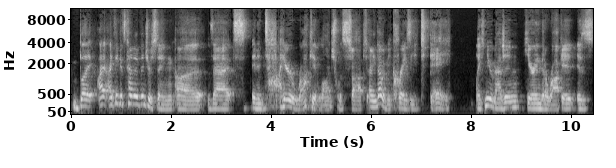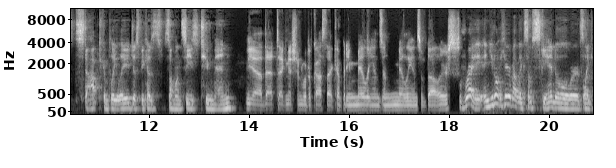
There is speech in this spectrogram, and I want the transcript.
but I, I think it's kind of interesting uh, that an entire rocket launch was stopped. I mean, that would be crazy today. Like, can you imagine hearing that a rocket is stopped completely just because someone sees two men? Yeah, that technician would have cost that company millions and millions of dollars. Right. And you don't hear about like some scandal where it's like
